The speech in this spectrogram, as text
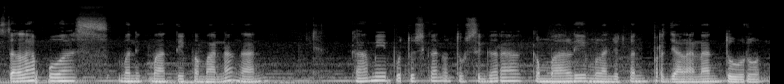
Setelah puas menikmati pemandangan, kami putuskan untuk segera kembali melanjutkan perjalanan turun.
